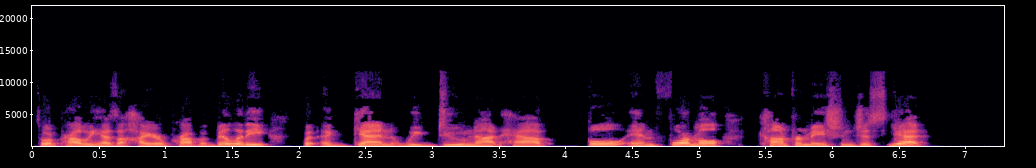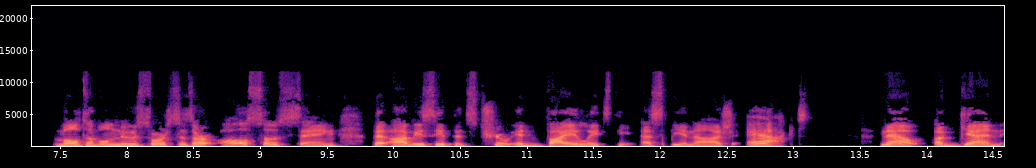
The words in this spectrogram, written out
so it probably has a higher probability. But again, we do not have full and formal confirmation just yet. Multiple news sources are also saying that obviously, if it's true, it violates the Espionage Act. Now, again,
